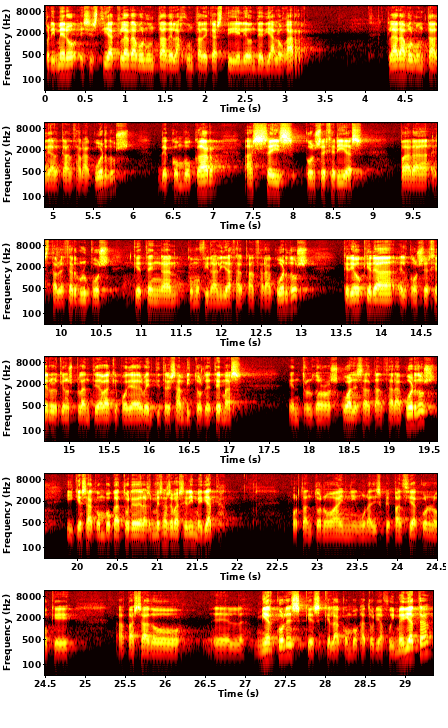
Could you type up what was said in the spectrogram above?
primero existía clara voluntad de la Junta de Castilla y León de dialogar, clara voluntad de alcanzar acuerdos, de convocar a seis consejerías para establecer grupos que tengan como finalidad alcanzar acuerdos. Creo que era el consejero el que nos planteaba que podía haber 23 ámbitos de temas entre los cuales alcanzar acuerdos y que esa convocatoria de las mesas va a ser inmediata. Por tanto, no hay ninguna discrepancia con lo que ha pasado el miércoles, que es que la convocatoria fue inmediata,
